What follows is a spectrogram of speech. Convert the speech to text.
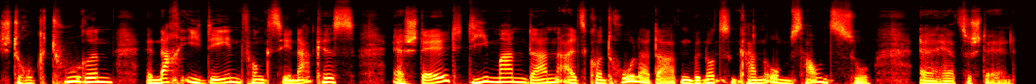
Strukturen nach Ideen von Xenakis erstellt, die man dann als Controllerdaten benutzen kann, um Sounds zu äh, herzustellen.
